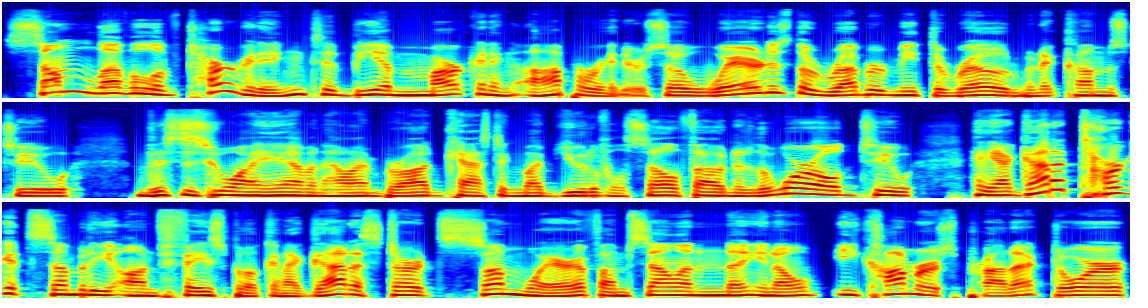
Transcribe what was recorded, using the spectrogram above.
some level of targeting to be a marketing operator. So, where does the rubber meet the road when it comes to this is who I am and how I'm broadcasting my beautiful self out into the world to, hey, I got to target somebody on Facebook and I got to start somewhere if I'm selling, you know, e commerce product or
